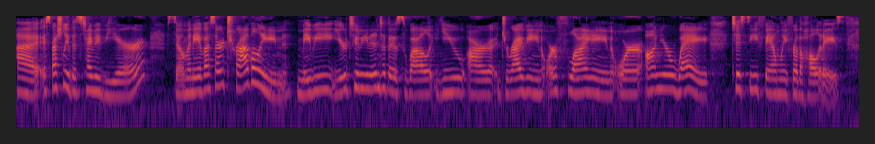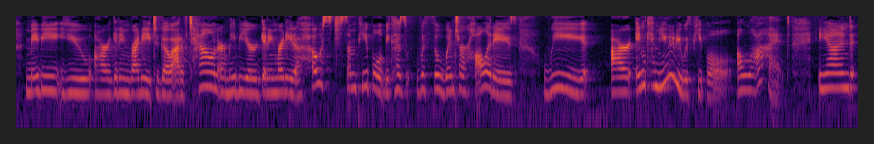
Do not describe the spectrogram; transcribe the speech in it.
Uh, especially this time of year, so many of us are traveling. Maybe you're tuning into this while you are driving or flying or on your way to see family for the holidays. Maybe you are getting ready to go out of town, or maybe you're getting ready to host some people because with the winter holidays, we are in community with people a lot. And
